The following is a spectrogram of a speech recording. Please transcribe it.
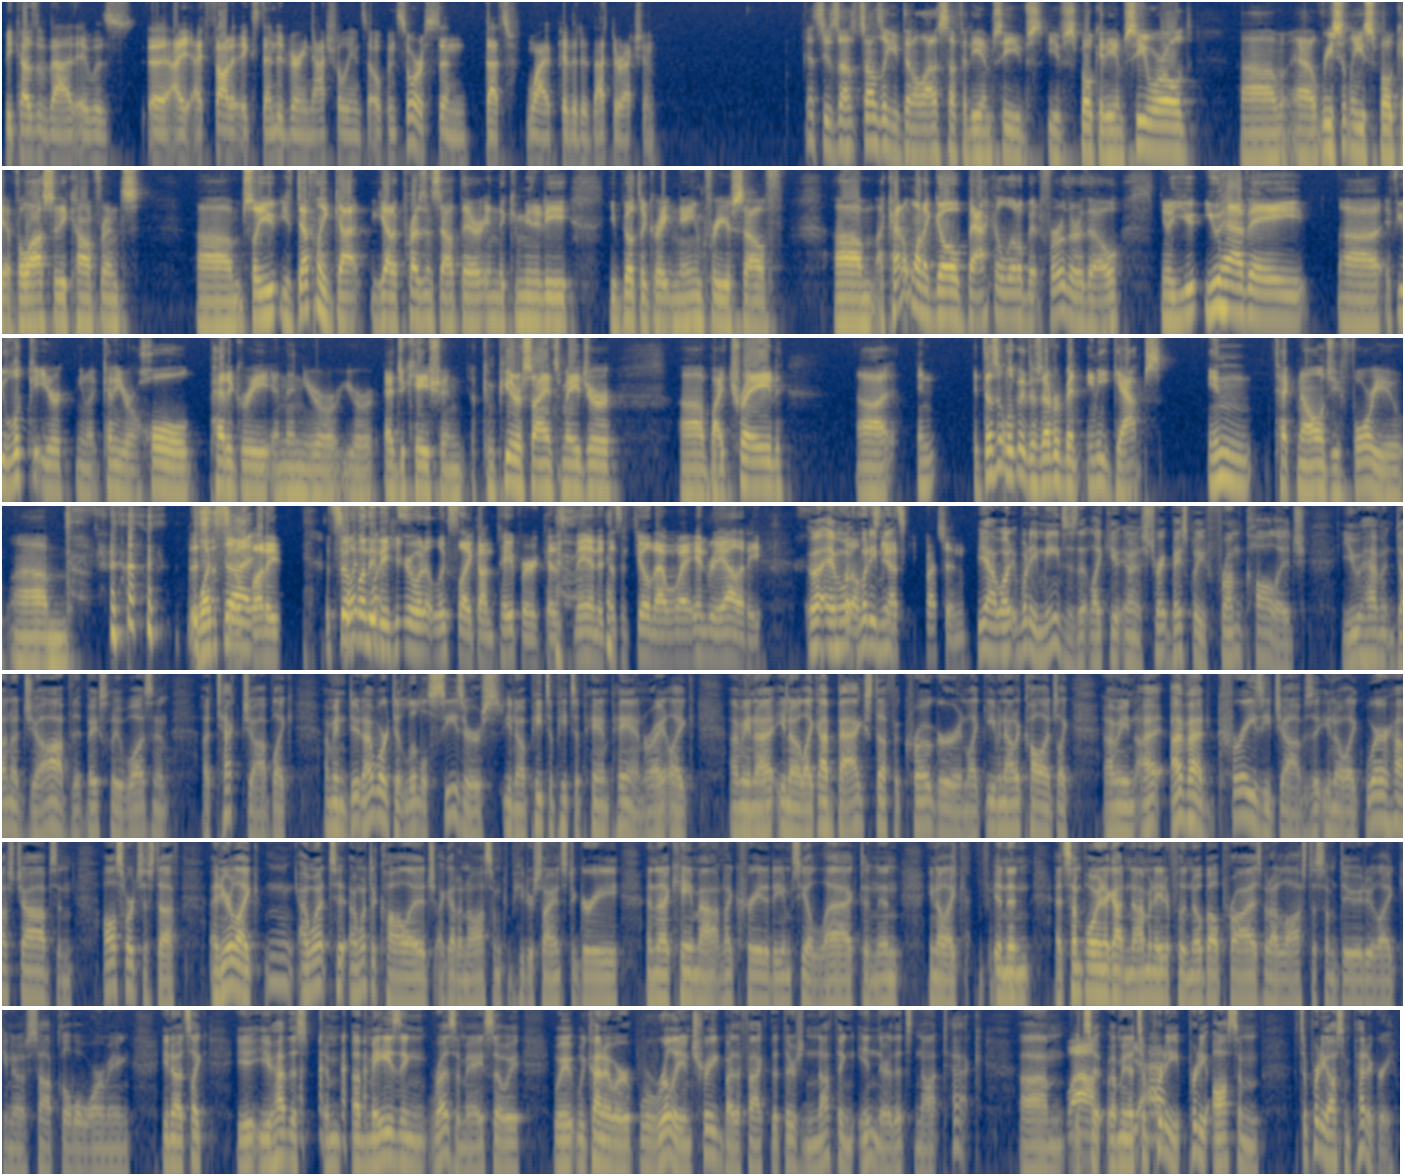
because of that, it was uh, I, I, thought it extended very naturally into open source, and that's why I pivoted that direction. It sounds like you've done a lot of stuff at EMC. You've you've spoke at EMC World. Um, uh, recently, you spoke at Velocity Conference. Um, so you, you've definitely got you got a presence out there in the community. You built a great name for yourself. Um, I kind of want to go back a little bit further, though. You know, you you have a uh, if you look at your you know kind of your whole pedigree and then your your education, a computer science major uh, by trade, uh, and it doesn't look like there's ever been any gaps in technology for you. Um, this what, is so uh, funny. It's so what, funny to hear what it looks like on paper because man, it doesn't feel that way in reality. Well, and what, what he means, question. yeah, what what he means is that like you, uh, straight, basically from college, you haven't done a job that basically wasn't a tech job. Like, I mean, dude, I worked at Little Caesars, you know, pizza, pizza, pan, pan, right? Like, I mean, I, you know, like I bag stuff at Kroger and like even out of college, like, I mean, I, I've had crazy jobs that, you know, like warehouse jobs and all sorts of stuff. And you're like, mm, I went to, I went to college, I got an awesome computer science degree. And then I came out and I created EMC Elect. And then, you know, like, and then at some point I got nominated for the Nobel Prize, but I lost to some dude who like, you know, stopped global warming. You know, it's like, you, you have this amazing resume. So we, we, we kind of were, were really intrigued by the fact that there's nothing in there that's not tech. Um, wow. A, I mean, it's yeah. a pretty, pretty awesome, it's a pretty awesome pedigree.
